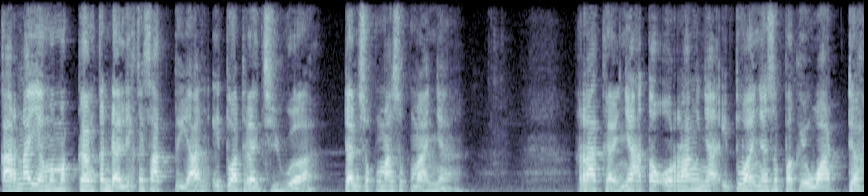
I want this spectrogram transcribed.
Karena yang memegang kendali kesaktian itu adalah jiwa dan sukma-sukmanya. Raganya atau orangnya itu hanya sebagai wadah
